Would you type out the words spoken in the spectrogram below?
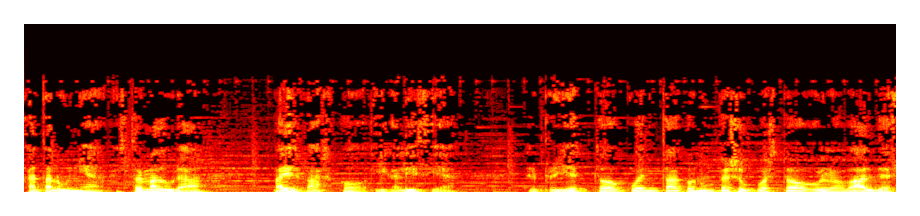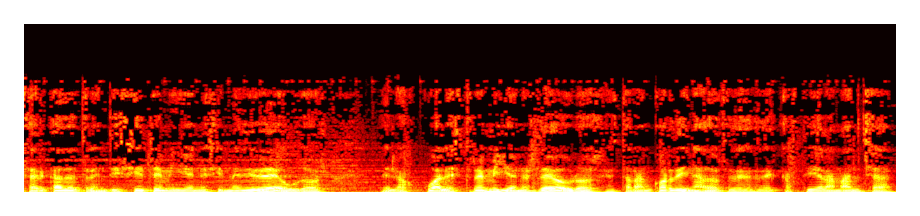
Cataluña, Extremadura, País Vasco y Galicia. El proyecto cuenta con un presupuesto global de cerca de 37 millones y medio de euros, de los cuales 3 millones de euros estarán coordinados desde Castilla-La Mancha,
